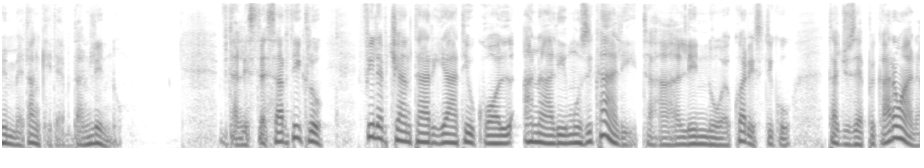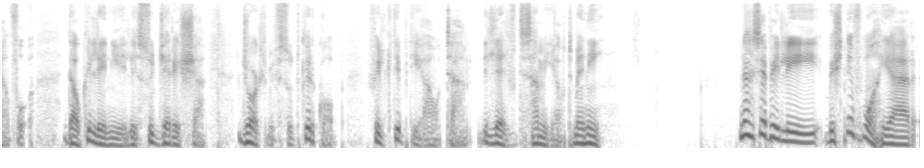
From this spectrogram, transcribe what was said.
minn meta nkiteb dan l-innu. F'dan l-istess artiklu, Filip Ċantar jagħti wkoll anali mużikali ta' l-innu Ewkaristiku ta' Ġużeppi Caruana fuq dawk il-linji li ssuġġerixxa Ġorġ Mifsud Kirkop fil-ktieb tiegħu ta' l-1980. Naħseb li biex nifhmu aħjar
